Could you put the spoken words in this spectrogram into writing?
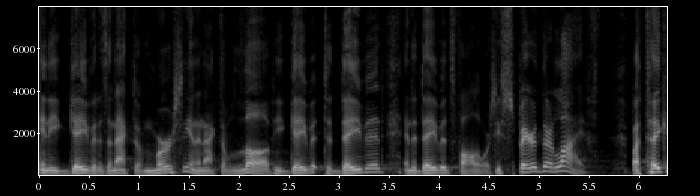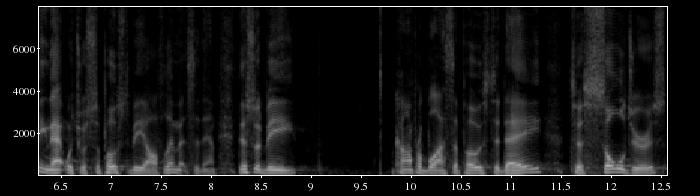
and he gave it as an act of mercy and an act of love. He gave it to David and to David's followers. He spared their life by taking that which was supposed to be off limits to them. This would be comparable, I suppose, today to soldiers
